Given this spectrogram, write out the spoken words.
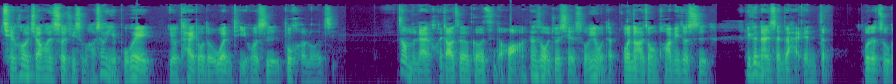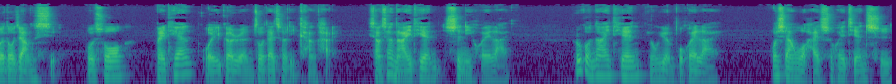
前后交换顺序什么，好像也不会有太多的问题或是不合逻辑。那我们来回到这个歌词的话，那时候我就写说，因为我的我脑海中的画面就是一个男生在海边等，我的主歌都这样写，我说。每天我一个人坐在这里看海，想象哪一天是你回来。如果那一天永远不会来，我想我还是会坚持，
